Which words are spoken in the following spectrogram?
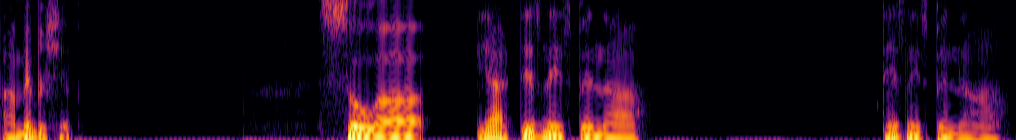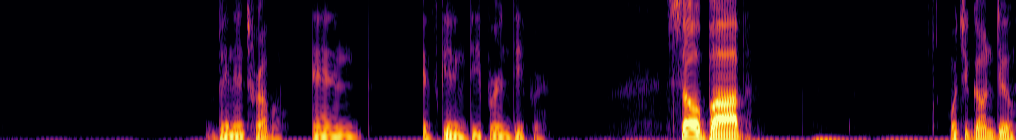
uh, membership. So uh, yeah, Disney's been uh Disney's been uh been in trouble and it's getting deeper and deeper. So, Bob, what you to do?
